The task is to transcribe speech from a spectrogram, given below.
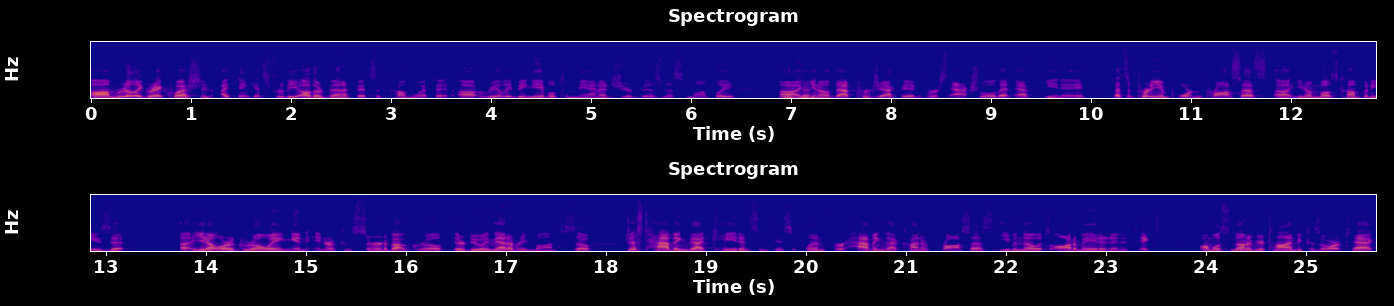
um, really great question. I think it's for the other benefits that come with it. Uh, really being able to manage your business monthly. Uh, okay. You know that projected versus actual, that FP&A. That's a pretty important process. Uh, you know, most companies that uh, you know are growing and, and are concerned about growth, they're doing that every month. So just having that cadence and discipline for having that kind of process, even though it's automated and it takes almost none of your time because of our tech,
